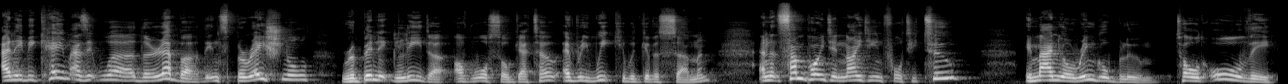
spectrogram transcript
and he became, as it were, the Rebbe, the inspirational rabbinic leader of Warsaw Ghetto. Every week he would give a sermon. And at some point in 1942, Emanuel Ringelblum told all the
